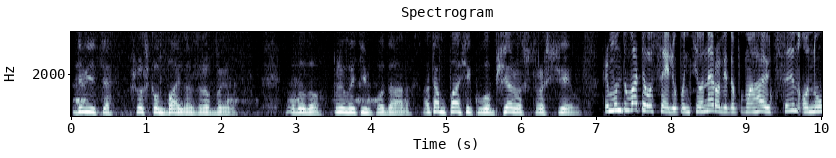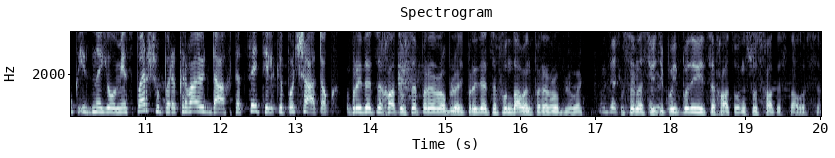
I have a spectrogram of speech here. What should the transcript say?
Дивіться, що ж комбайна зробила. Воно прилетів подарок. А там пасіку взагалі розтрощило. Ремонтувати оселю пенсіонерові допомагають син, онук і знайомі. Спершу перекривають дах, та це тільки початок. Прийдеться хату все перероблювати, прийдеться фундамент перероблювати. Усе на світі. Подивіться хату, що з хати сталося.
